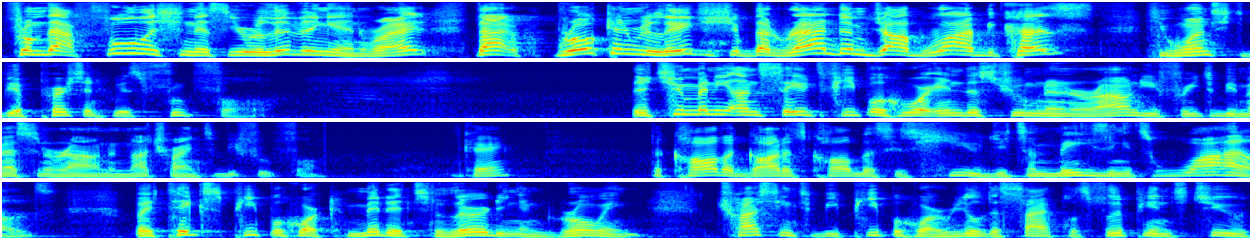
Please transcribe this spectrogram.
from that foolishness you were living in, right? That broken relationship, that random job. Why? Because He wants you to be a person who is fruitful. There are too many unsaved people who are in this room and around you for you to be messing around and not trying to be fruitful. Okay? The call that God has called us is huge. It's amazing. It's wild. But it takes people who are committed to learning and growing, trusting to be people who are real disciples. Philippians 2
